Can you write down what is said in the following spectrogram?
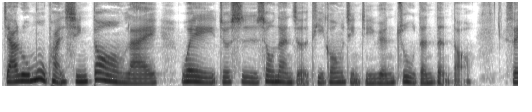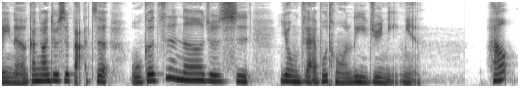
加入募款行动，来为就是受难者提供紧急援助等等的。所以呢，刚刚就是把这五个字呢，就是。用在不同的例句里面。好，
